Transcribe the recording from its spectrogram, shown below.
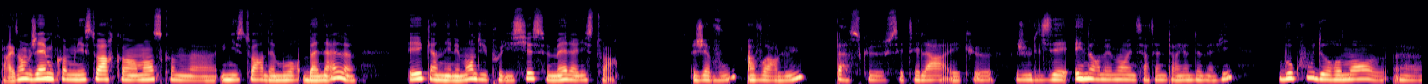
Par exemple, j'aime comme l'histoire commence comme euh, une histoire d'amour banale et qu'un élément du policier se mêle à l'histoire. J'avoue avoir lu, parce que c'était là et que je lisais énormément à une certaine période de ma vie, beaucoup de romans euh,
